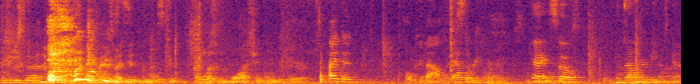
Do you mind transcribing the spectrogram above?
Who was that, comments I didn't, I wasn't watching over there. I did. Okay. Val. All right. Okay, so Valerie beat Tim.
